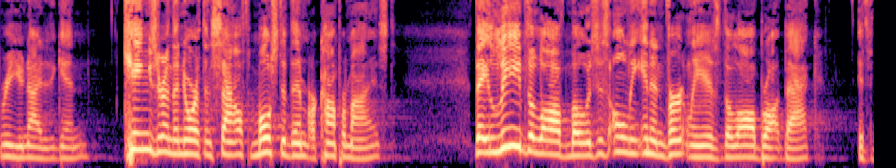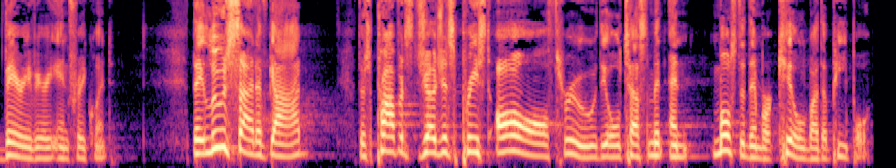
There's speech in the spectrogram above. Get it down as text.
reunited again. Kings are in the north and south. Most of them are compromised. They leave the law of Moses. Only inadvertently is the law brought back. It's very, very infrequent. They lose sight of God. There's prophets, judges, priests all through the Old Testament, and most of them were killed by the people.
